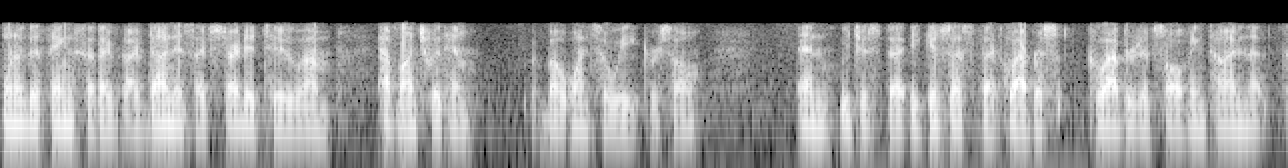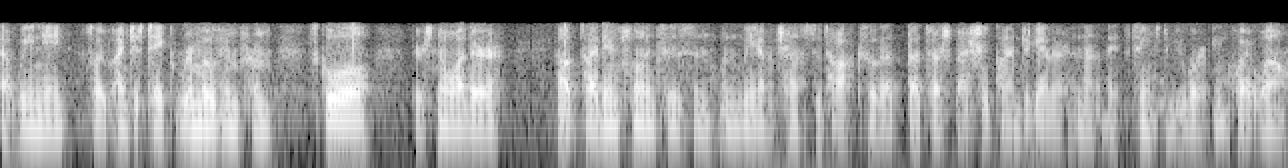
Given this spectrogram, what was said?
one of the things that I've I've done is I've started to um, have lunch with him about once a week or so, and we just uh, it gives us that collaborative collaborative solving time that that we need. So I just take remove him from school. There's no other outside influences, and when we have a chance to talk, so that that's our special time together, and that, it seems to be working quite well.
